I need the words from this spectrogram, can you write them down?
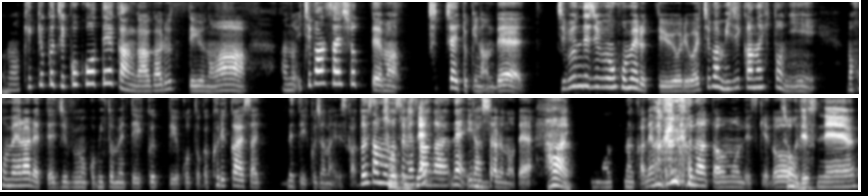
あの結局自己肯定感が上がるっていうのは、あの、一番最初って、まあ、ちっちゃい時なんで、自分で自分を褒めるっていうよりは、一番身近な人に、まあ、褒められて自分をこう認めていくっていうことが繰り返されていくじゃないですか。土井さんも娘さんがね、いらっしゃるので、あ。はい。なんかね、わかるかなとは思うんですけど、そうですね。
